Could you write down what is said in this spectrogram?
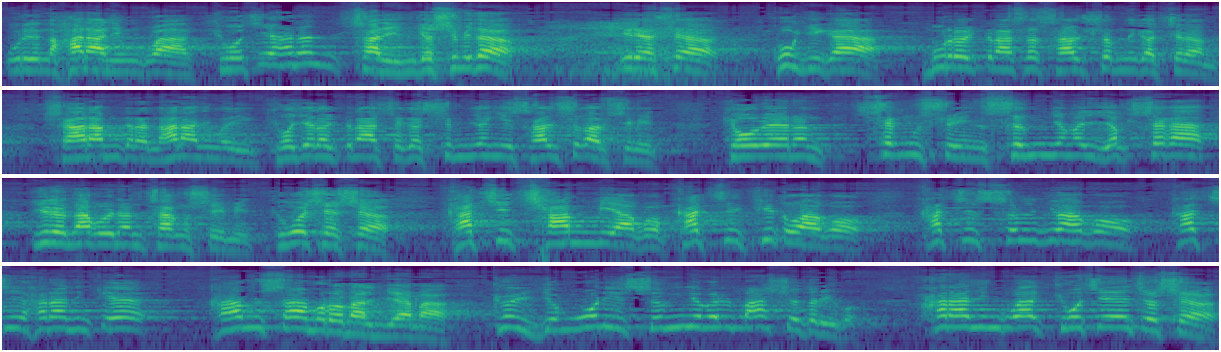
우리는 하나님과 교제하는 자리인 것입니다. 이래서 고기가 물을 떠나서 살 수 없는 것처럼 사람들은 하나님의 교제를 떠나서 그 심령이 살 수가 없습니다. 교회는 생수인 성령의 역사가 일어나고 있는 장소입니다. 그곳에서 같이 찬미하고 같이 기도하고 같이 설교하고 같이 하나님께 감사함으로 말미암아 그 영혼이 성령을 마셔드리고 하나님과 교제해줘서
